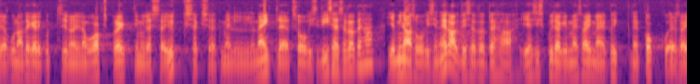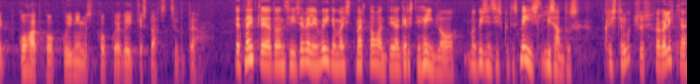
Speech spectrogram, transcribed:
ja kuna tegelikult siin oli nagu kaks projekti, millest sai üks, eks ju, et meil näitlejad soovisid ise seda teha ja mina soovisin eraldi seda teha ja siis kuidagi me saime kõik need kokku ja said kohad kokku, inimesed kokku ja kõik, kes tahtsid seda teha et näitlejad on siis Evelin Võigemast, Märt Avandi ja Kersti Heinloo. ma küsin siis, kuidas Mehis lisandus? Kristjan kutsus, väga lihtne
